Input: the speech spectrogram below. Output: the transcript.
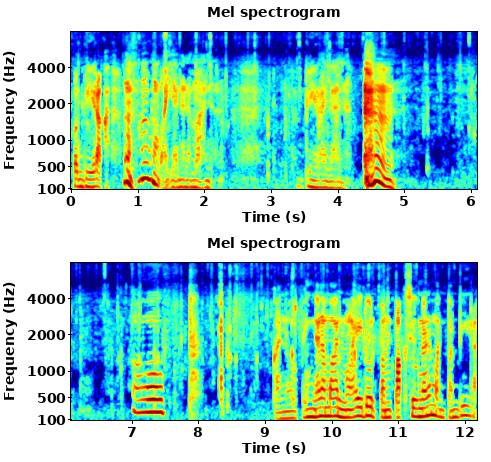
pambira ka. Mhm, ayan na naman. Pambira yan. Op. Kanuping na naman mga idol, pampaksiw na naman, pambira.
